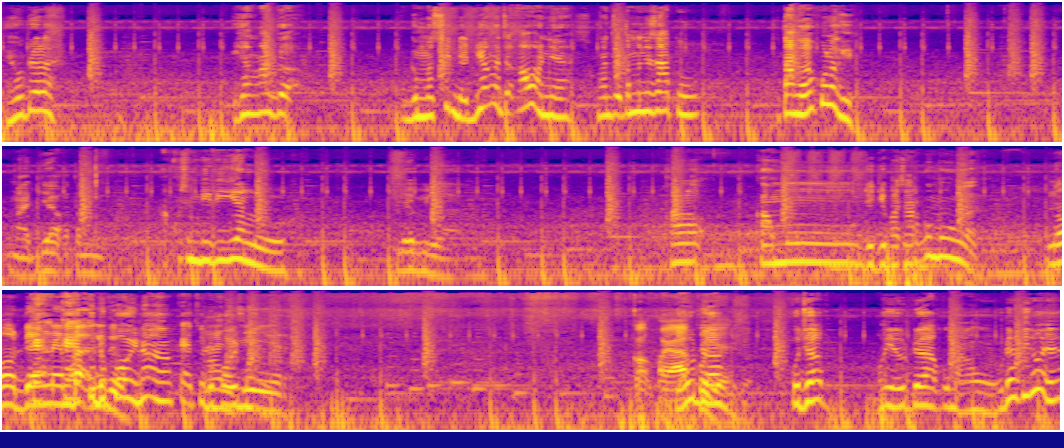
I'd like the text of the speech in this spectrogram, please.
ya udahlah. Yang agak gemesin deh dia ngajak kawannya ngajak temennya satu. Tetangga aku lagi. Ngajak ketemu. Aku sendirian loh. Dia bilang kalau kamu jadi pacarku mau nggak? Oh dia kayak, nembak kayak gitu. point ah kayak to the point. Anjir. kok kayak ya aku udah. ya? Aku jawab oh ya udah aku mau. Udah gitu aja.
